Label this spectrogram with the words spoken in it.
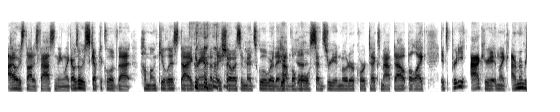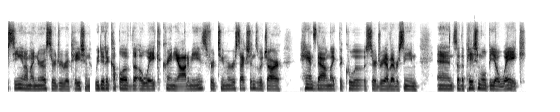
I always thought is fascinating. Like I was always skeptical of that homunculus diagram that they show us in med school where they have the yeah. whole sensory and motor cortex mapped out, but like it's pretty accurate. And like I remember seeing it on my neurosurgery rotation. We did a couple of the awake craniotomies for tumor resections, which are hands down like the coolest surgery I've ever seen. And so the patient will be awake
